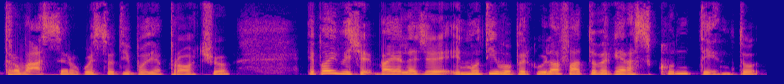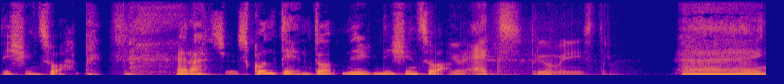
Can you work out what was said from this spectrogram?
trovassero questo tipo di approccio. E poi invece vai a leggere il motivo per cui l'ha fatto perché era scontento di Shinzo Abe. Era scontento di, di Shinzo Abe. Un ex primo ministro. Eh,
